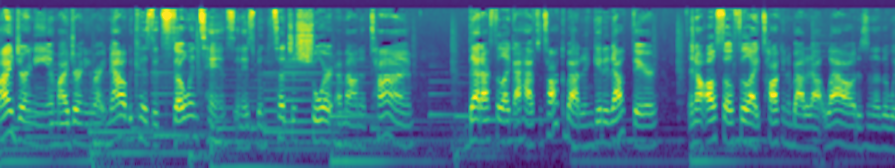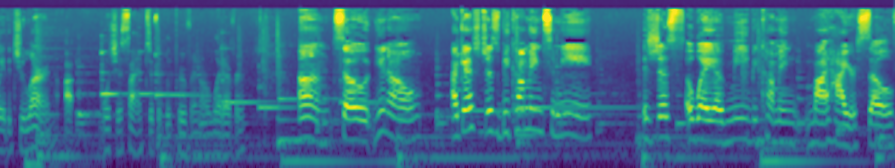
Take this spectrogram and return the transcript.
my journey and my journey right now because it's so intense and it's been such a short amount of time that I feel like I have to talk about it and get it out there. And I also feel like talking about it out loud is another way that you learn, uh, which is scientifically proven or whatever. Um, so, you know, I guess just becoming to me is just a way of me becoming my higher self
